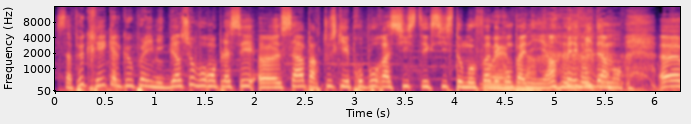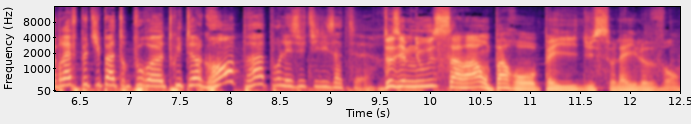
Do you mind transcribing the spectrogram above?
ça peut créer quelques polémiques. Bien sûr, vous remplacez euh, ça par tout ce qui est propos racistes, sexistes, homophobes et Ouais, compagnie, hein, évidemment. Euh, bref, petit pas pour euh, Twitter, grand pas pour les utilisateurs. Deuxième news, Sarah, on part au pays du soleil levant.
